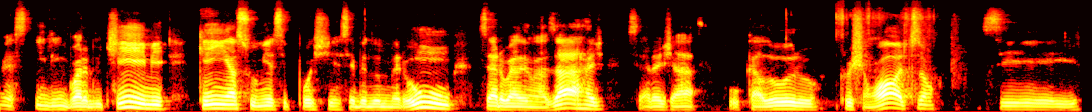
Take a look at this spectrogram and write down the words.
é, indo embora do time, quem assumia esse posto de recebedor número um, se era o Ellen Lazard, se era já o calouro Christian Watson, se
